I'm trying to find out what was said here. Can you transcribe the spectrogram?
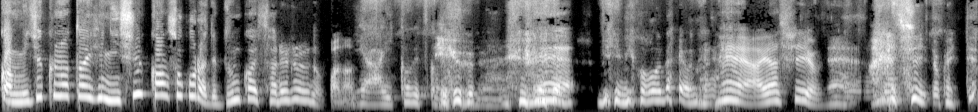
間未熟の堆肥2週間そこらで分解されるのかないやー、1ヶ月かもしれない。ね 微妙だよえ、ね。ねえ、怪しいよね。怪しいとか言って。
